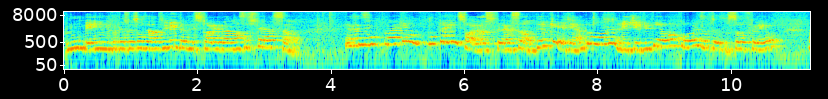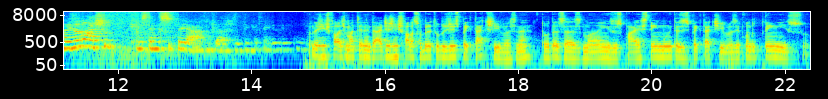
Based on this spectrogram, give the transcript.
num bem, porque as pessoas elas vivem pela história da nossa superação. E às vezes não, não é que não, não, tem história da superação, tem o quê? Tem a dor, a gente viveu uma coisa, sofreu, mas eu não acho que você tem que superar, eu acho que você tem que aprender a Quando a gente fala de maternidade, a gente fala sobretudo de expectativas, né? Todas as mães, os pais têm muitas expectativas, e quando tem isso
